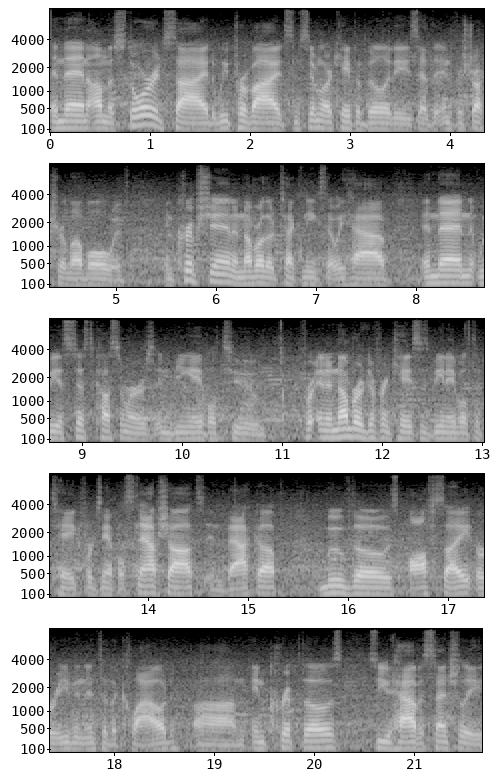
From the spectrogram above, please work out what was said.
and then on the storage side, we provide some similar capabilities at the infrastructure level with encryption and a number of other techniques that we have, and then we assist customers in being able to, for in a number of different cases, being able to take, for example, snapshots and backup, move those off-site or even into the cloud, um, encrypt those, so you have essentially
